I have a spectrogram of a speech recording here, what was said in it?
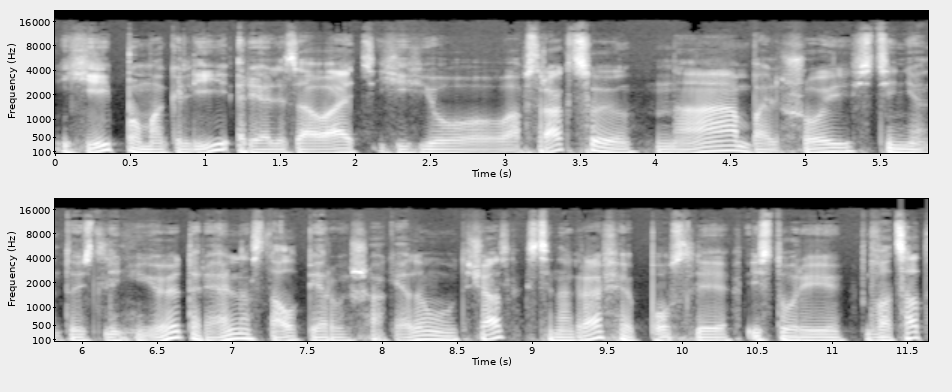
ей помогли реализовать ее абстракцию на большой стене. То есть для нее это реально стал первый шаг. Я думаю, вот сейчас стенография после истории 2020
